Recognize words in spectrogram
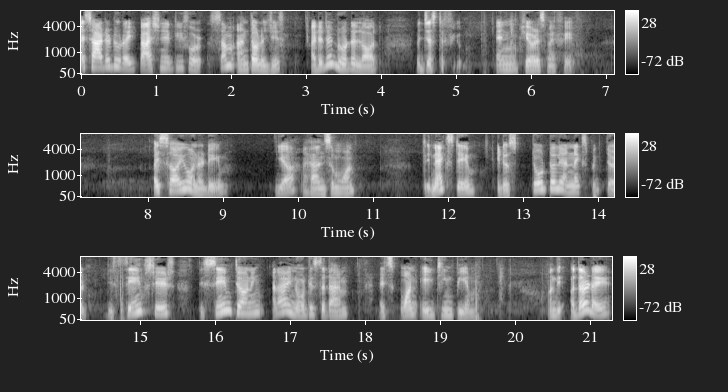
i started to write passionately for some anthologies. I didn't write a lot but just a few. And here is my fave. I saw you on a day. Yeah a handsome one. The next day it was totally unexpected. The same stairs the same turning and i noticed the time. It's 1:18 p.m on the other day,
